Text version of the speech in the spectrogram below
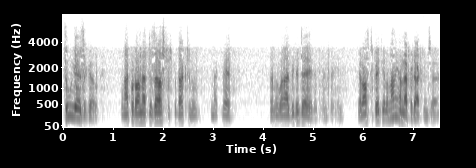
two years ago when I put on that disastrous production of Macbeth. Don't know where I'd be today if it weren't for him. You lost a great deal of money on that production, sir.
